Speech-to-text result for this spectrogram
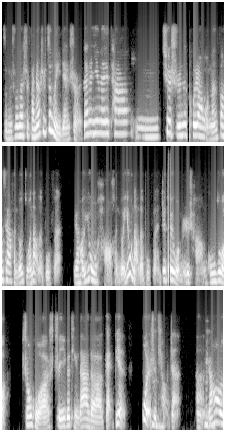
怎么说呢？是反正是这么一件事儿，但是因为它嗯，确实会让我们放下很多左脑的部分，然后用好很多右脑的部分，这对我们日常工作生活是一个挺大的改变或者是嗯挑战。嗯，嗯然后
